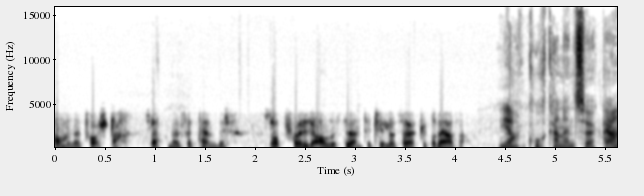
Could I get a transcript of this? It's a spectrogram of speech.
kommende torsdag, 13.9. Så oppfordrer alle studenter til å søke på det. altså. Ja, hvor kan en søke?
